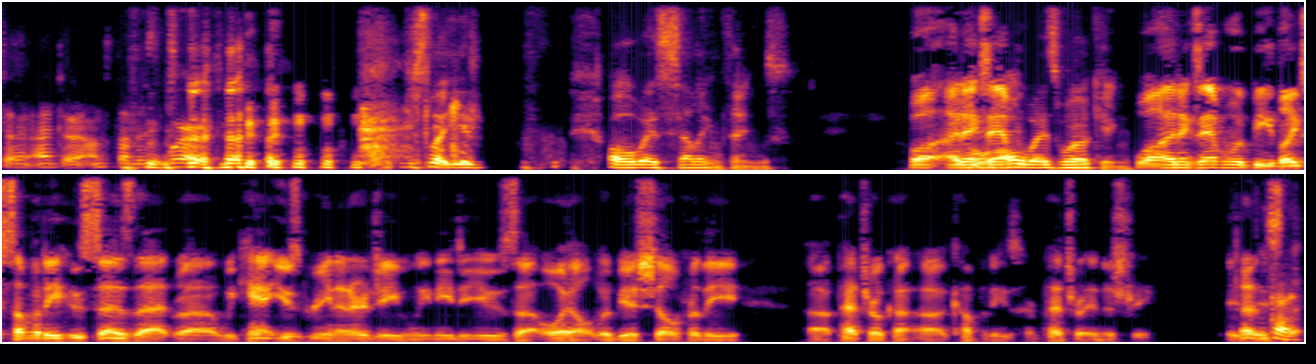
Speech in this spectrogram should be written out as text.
don't. I don't understand this word. Just like you always selling things. Well, an example. Always working. Well, an example would be like somebody who says that uh, we can't use green energy, we need to use uh, oil. Would be a shill for the uh, petro co- uh, companies or petro industry. It- That- It's, Okay. not,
